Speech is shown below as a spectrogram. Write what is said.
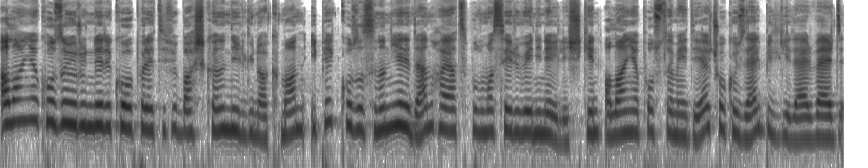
Alanya Koza Ürünleri Kooperatifi Başkanı Nilgün Akman, İpek kozasının yeniden hayat bulma serüvenine ilişkin Alanya Posta Medya'ya çok özel bilgiler verdi.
